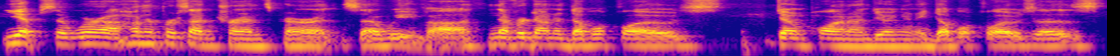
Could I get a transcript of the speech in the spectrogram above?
Yep. So we're 100% transparent. So we've uh, never done a double close, don't plan on doing any double closes.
